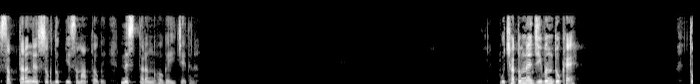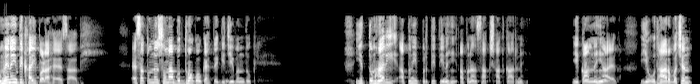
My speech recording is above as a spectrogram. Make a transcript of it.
सब तरंगें सुख दुख की समाप्त हो गई, निस्तरंग हो गई चेतना। पूछा तुमने, जीवन दुख है? तुम्हें नहीं दिखाई पड़ा है ऐसा अभी। ऐसा तुमने सुना बुद्धों को कहते कि जीवन दुख है। यह तुम्हारी अपनी प्रतीति नहीं, अपना साक्षात्कार नहीं। यह काम नहीं आएगा। यह उधार वचन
